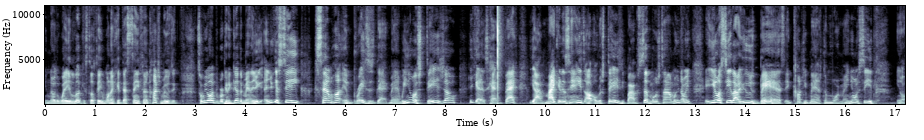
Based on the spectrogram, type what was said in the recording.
you know, the way they look and stuff, they want to get that same thing country music. So we always be working together, man. And you, and you can see Sam Hunt embraces that, man. When he on stage, yo, he got his hat back. He got a mic in his hand. He's all over stage. He by himself most of the time. You know, he, you don't see a lot of huge bands and country bands no more, man. You don't see, you know,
